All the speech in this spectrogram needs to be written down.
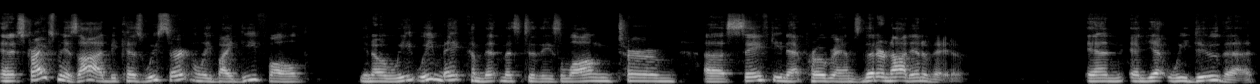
And it strikes me as odd because we certainly by default, you know, we, we make commitments to these long-term uh, safety net programs that are not innovative. And, and yet we do that.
